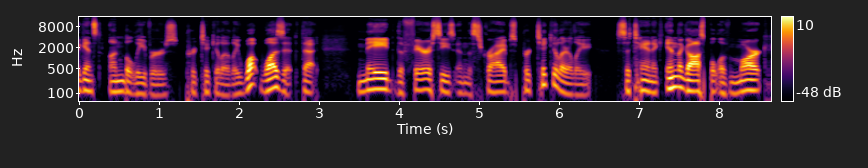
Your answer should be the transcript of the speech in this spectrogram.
against unbelievers, particularly? What was it that made the Pharisees and the scribes particularly satanic in the Gospel of Mark?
